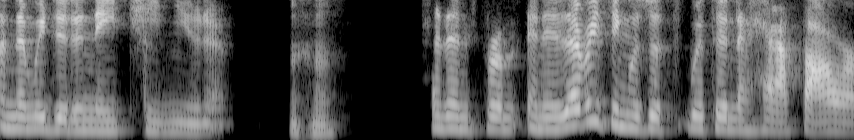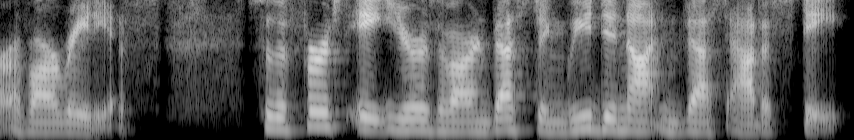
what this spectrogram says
and then we did an 18 unit. Mm-hmm. And then from and everything was within a half hour of our radius. So the first eight years of our investing, we did not invest out of state.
